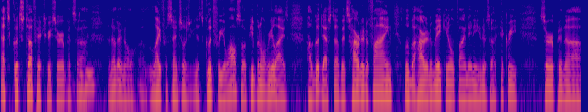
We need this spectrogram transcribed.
that's good stuff. Hickory syrup. It's uh, another no uh, life essential. It's good for you also. People don't realize how good that stuff. It's harder to find, a little bit harder to make. You don't find any. There's a hickory syrup in uh,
